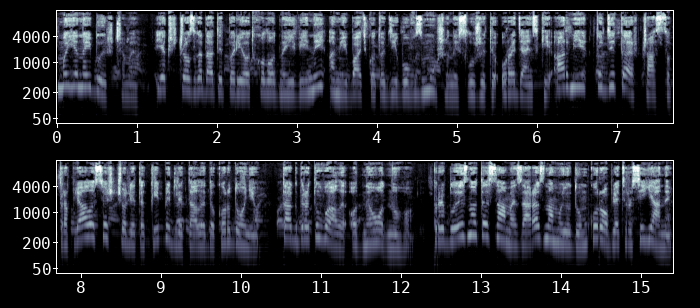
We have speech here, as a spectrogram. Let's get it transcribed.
Ми є найближчими. Якщо згадати період холодної війни, а мій батько тоді був змушений служити у радянській армії, тоді теж часто траплялося, що літаки підлітали до кордонів. Так дратували одне одного. Приблизно те саме зараз, на мою думку, роблять росіяни.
